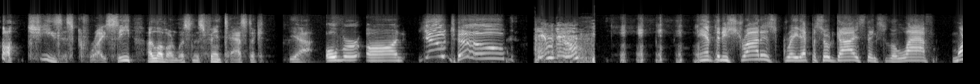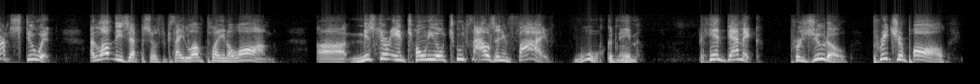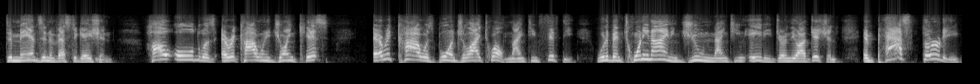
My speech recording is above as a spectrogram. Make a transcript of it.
Oh, Jesus Christ. See, I love our listeners. Fantastic. Yeah, over on YouTube. YouTube. Anthony Stratus, great episode, guys. Thanks for the laugh. Mark Stewart. I love these episodes because I love playing along. Uh, Mr. Antonio 2005. Ooh, good name. Pandemic. Prosciutto. Preacher Paul demands an investigation. How old was Eric Carr when he joined Kiss? Eric Carr was born July 12, 1950. Would have been 29 in June 1980 during the audition and past 30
